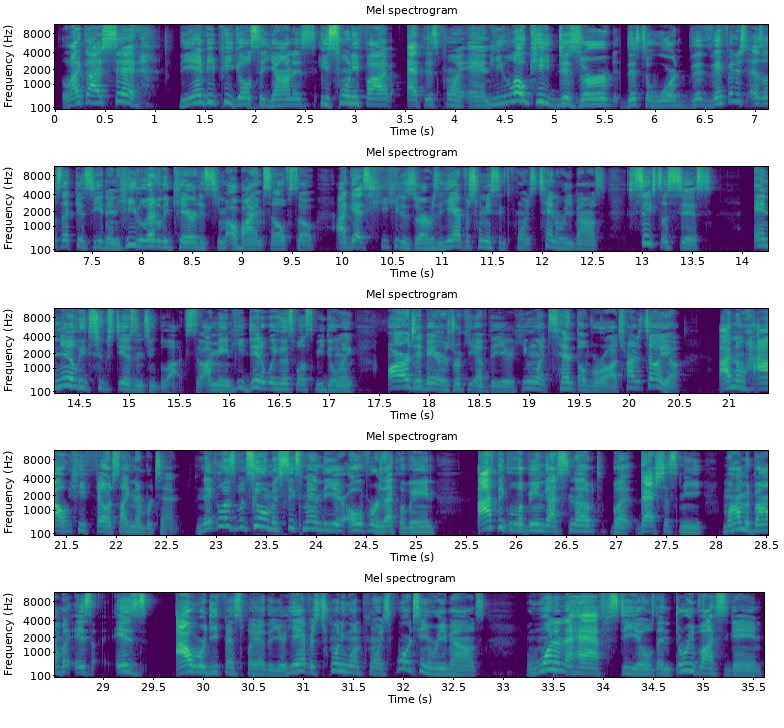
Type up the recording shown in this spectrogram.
like I said, the MVP goes to Giannis. He's 25 at this point, and he low-key deserved this award. They finished as a second seed, and he literally carried his team all by himself, so I guess he, he deserves it. He averaged 26 points, 10 rebounds, 6 assists, and nearly 2 steals and 2 blocks. So, I mean, he did what he was supposed to be doing. RJ Barrett's Rookie of the Year. He went 10th overall. I try to tell y'all. I know how he felt It's like number 10. Nicholas Batum is 6th man of the year over Zach LaVine. I think LaVine got snubbed, but that's just me. Mohamed Bamba is is our defense player of the year. He averaged 21 points, 14 rebounds, one and a half steals, and three blocks a game,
